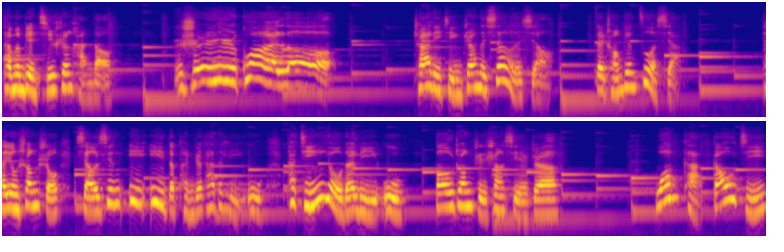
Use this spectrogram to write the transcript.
他们便齐声喊道：“生日快乐！”查理紧张地笑了笑，在床边坐下。他用双手小心翼翼地捧着他的礼物，他仅有的礼物。包装纸上写着“旺卡高级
